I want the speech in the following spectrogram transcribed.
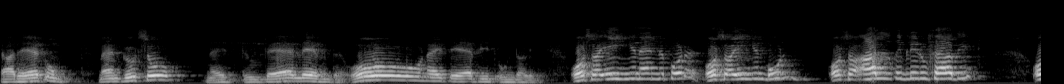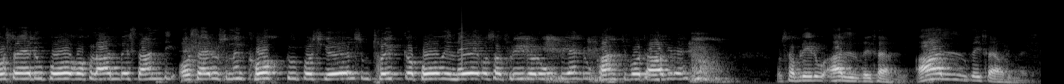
Ja, det er tungt, Men Guds ord, nei, du, det er levende. Å, nei, det er vidunderlig. Og så ingen ende på det. Og så ingen bunn og så aldri blir du ferdig. Og så er du på overflaten bestandig. Og så er du som en kork ut på sjøen som trykker på vil ned, og så flyter du opp igjen. Du kan ikke få tak i det. Og så blir du aldri ferdig. Aldri ferdig med det.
